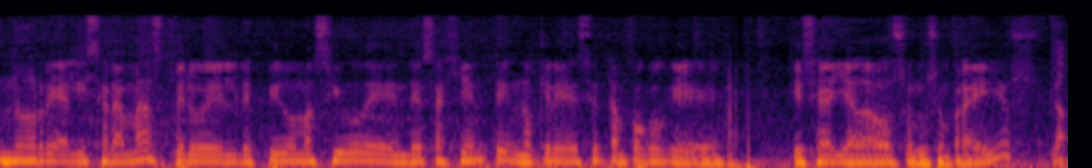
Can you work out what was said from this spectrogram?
no realizará más, pero el despido masivo de, esa gente no quiere decir tampoco que, que se haya dado solución para ellos. No.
